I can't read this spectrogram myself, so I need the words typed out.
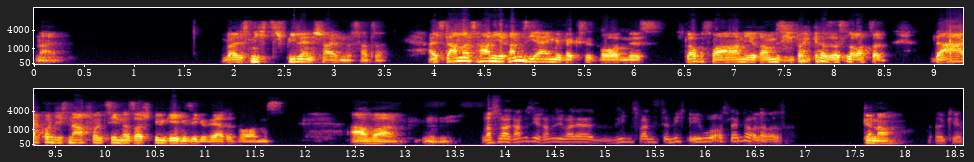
Nein. Weil es nichts Spielentscheidendes hatte. Als damals Hani Ramsi eingewechselt worden ist, ich glaube, es war Hani Ramsi bei Kaiserslautern, da konnte ich nachvollziehen, dass das Spiel gegen sie gewertet worden ist. Aber, mh, Was war Ramsi? Ramsi war der 27. Nicht-EU-Ausländer oder was? genau. Okay.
